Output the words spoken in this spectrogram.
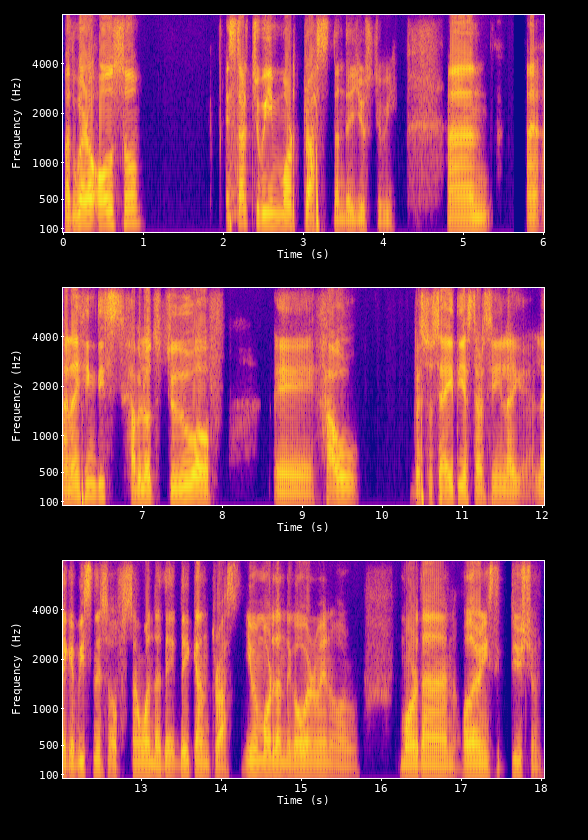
but we're also start to be more trust than they used to be. And and, and I think this have a lot to do of uh, how the society starts seeing like like a business of someone that they, they can trust even more than the government or more than other institution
